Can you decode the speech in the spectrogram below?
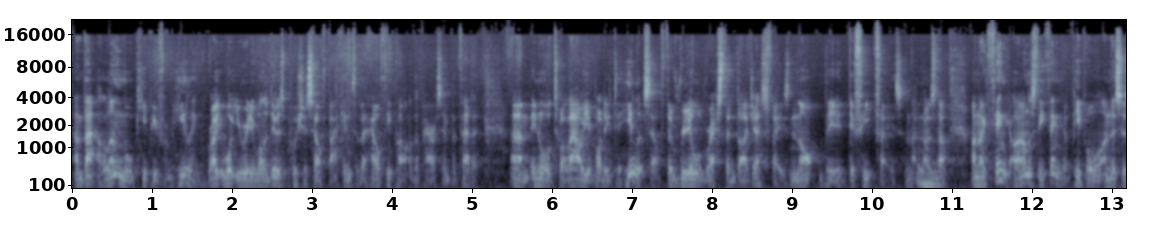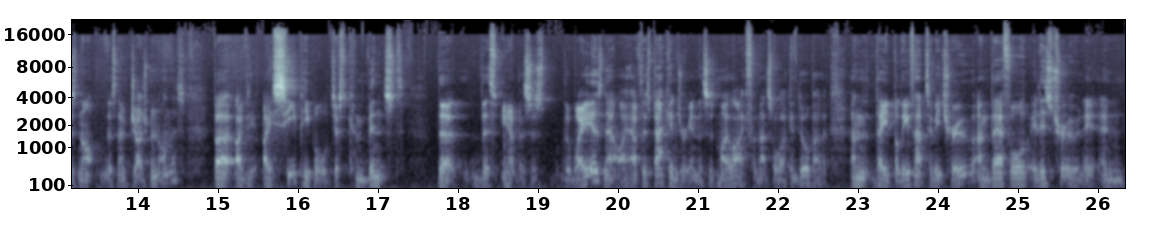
and that alone will keep you from healing, right? What you really want to do is push yourself back into the healthy part of the parasympathetic um, in order to allow your body to heal itself, the real rest and digest phase, not the defeat phase and that kind of stuff. And I think, I honestly think that people, and this is not, there's no judgment on this, but I, I see people just convinced that this you know this is the way it is now. I have this back injury and this is my life and that's all i can do about it. And they believe that to be true and therefore it is true and, it, and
